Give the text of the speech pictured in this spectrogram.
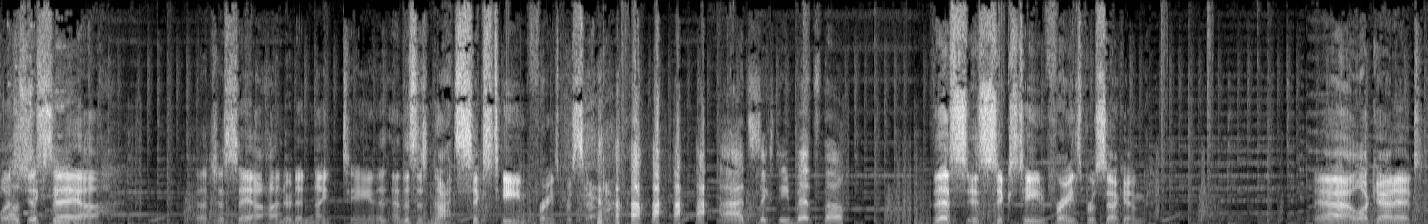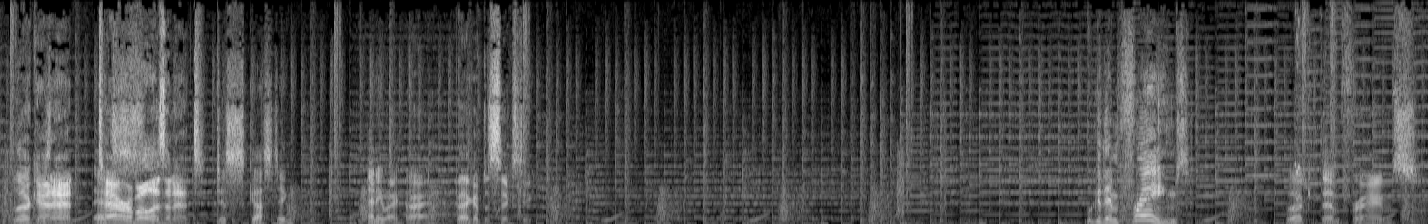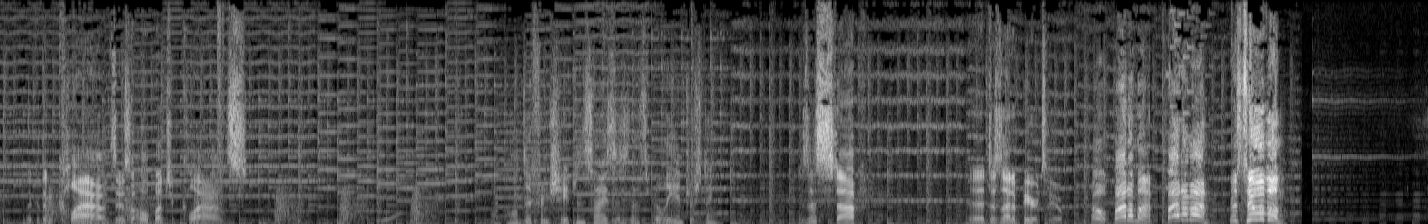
Let's Oh, just 16. say, uh... Let's just say 119. And this is not 16 frames per second. it's 16 bits, though. this is 16 frames per second. Yeah, look at it. Look at it. That's- Terrible, isn't it? Disgusting. Anyway, Alright, back up to 60. look at them frames! Look at them frames. Look at them clouds. There's a whole bunch of clouds. All different shapes and sizes. That's really interesting. Does this stop? It does not appear to. Oh, Batamon! Batamon! There's two of them!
